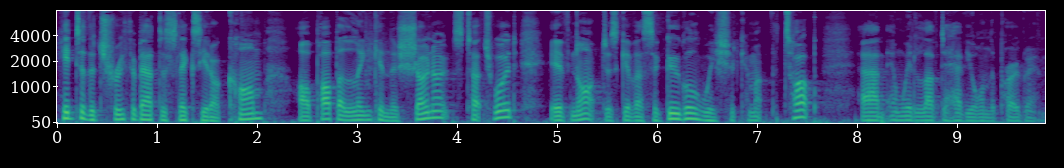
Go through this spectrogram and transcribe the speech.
head to thetruthaboutdyslexia.com. I'll pop a link in the show notes, touch wood. If not, just give us a Google. We should come up the top, um, and we'd love to have you on the program.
